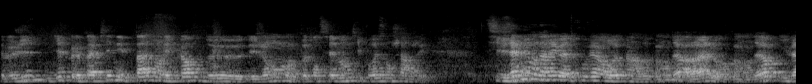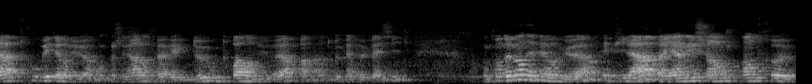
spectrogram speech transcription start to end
ça veut juste dire que le papier n'est pas dans les cordes de, des gens potentiellement qui pourraient s'en charger. Si jamais on arrive à trouver un, un, recommandeur, alors là, le recommandeur, il va trouver des reviewers. Donc en général, on fait avec deux ou trois reviewers, enfin un truc un peu classique. Donc on demande à des reviewers, et puis là, bah, il y a un échange entre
